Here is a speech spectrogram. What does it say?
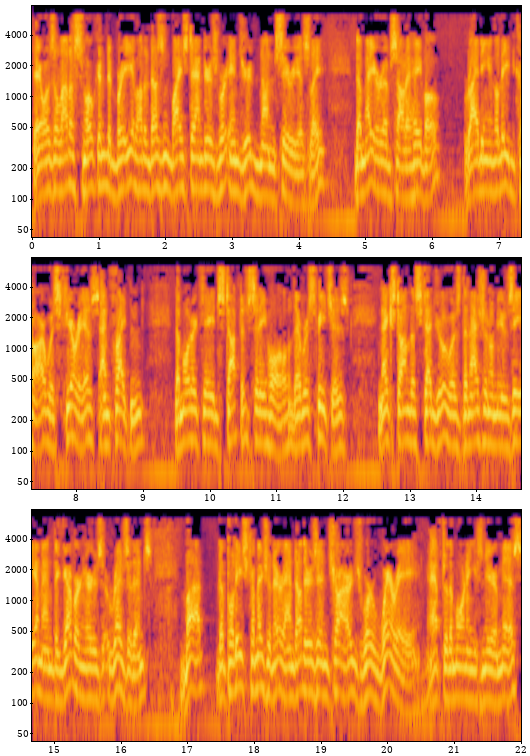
There was a lot of smoke and debris. About a dozen bystanders were injured, none seriously. The mayor of Sarajevo, riding in the lead car, was furious and frightened. The motorcade stopped at City Hall. There were speeches. Next on the schedule was the National Museum and the governor's residence. But the police commissioner and others in charge were wary after the morning's near miss.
